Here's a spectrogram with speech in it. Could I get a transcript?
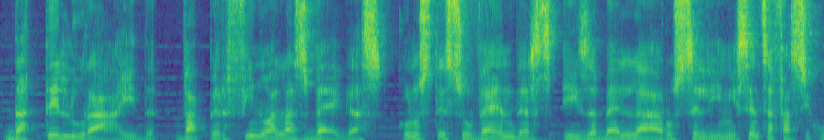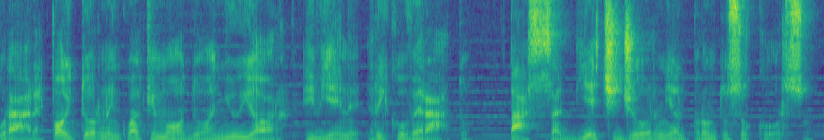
Da Telluride va perfino a Las Vegas con lo stesso Wenders e Isabella Rossellini senza farsi curare. Poi torna in qualche modo a New York e viene ricoverato. Passa dieci giorni al pronto soccorso.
